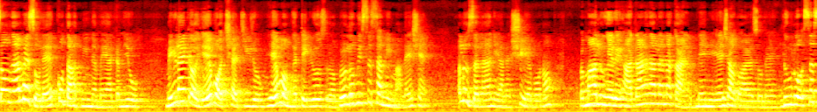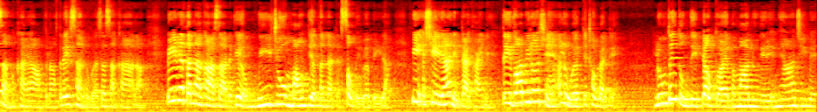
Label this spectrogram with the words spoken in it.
စုံစမ်းမဲ့ဆိုလဲကိုတာသမီးနာမည်ကတစ်မျိုး မေးလိုက်တော့ရဲဘော်ချက်ကြီးတို့ရဲဘော်ငတေတို့ဆိုတော့ဘယ်လိုလုပ်ပြီးဆက်ဆက်မိမှာလဲရှင်အဲ့လိုဇလန်းတွေကလည်းရှေ့ရပေါ့နော်ဗမာလူငယ်တွေဟာတိုင်းသားလက်နက်ကိုင်နေနေရဲရောက်သွားရဲဆိုလဲလူလိုဆက်ဆံမခံရအောင်တလားတရိတ်ဆန်လိုပဲဆက်ဆံခံရတာပေးတဲ့တနက်ကအစားတကယ်ကိုမီးချိုးမောင်းပြက်တနက်တဲ့စုပ်တွေပဲပေးတာပြီးအရှိတန်းတွေတိုက်ခိုင်းတယ်တေသွားပြီးလို့ရှိရင်အဲ့လိုပဲပြစ်ထုတ်လိုက်တယ်လူမသိသူမသိပျောက်သွားတဲ့ဗမာလူငယ်တွေအများကြီးပဲ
